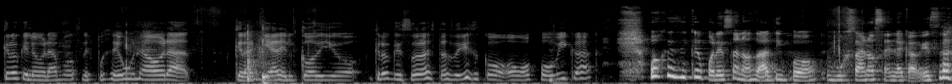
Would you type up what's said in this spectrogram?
creo que logramos, después de una hora craquear el código. Creo que solo esta serie es como homofóbica. ¿Vos decís que por eso nos da tipo gusanos en la cabeza?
